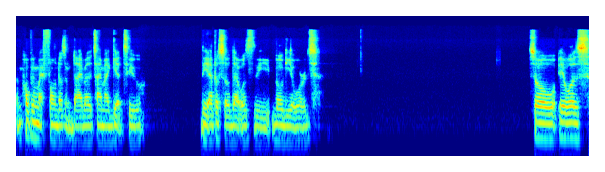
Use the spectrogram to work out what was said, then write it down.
I'm hoping my phone doesn't die by the time I get to the episode that was the Bogey Awards. So it was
